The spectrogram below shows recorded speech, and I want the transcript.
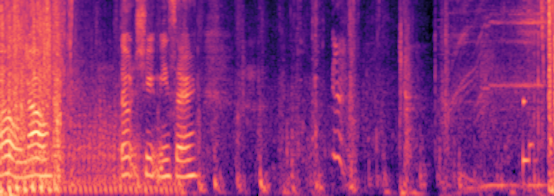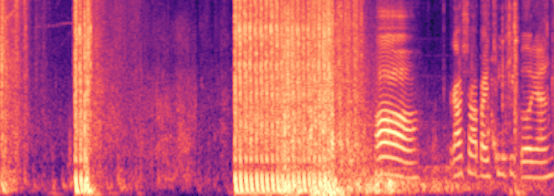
Oh no! Don't shoot me, sir. Oh, I got shot by two people again.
